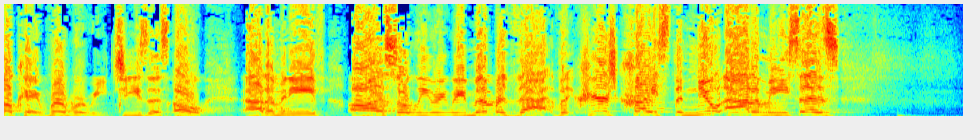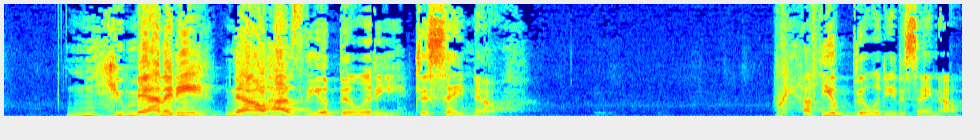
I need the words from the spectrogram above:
Okay, where were we? Jesus. Oh, Adam and Eve. Uh, so we, remember that. But here's Christ, the new Adam, and he says, humanity now has the ability to say no. We have the ability to say no.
